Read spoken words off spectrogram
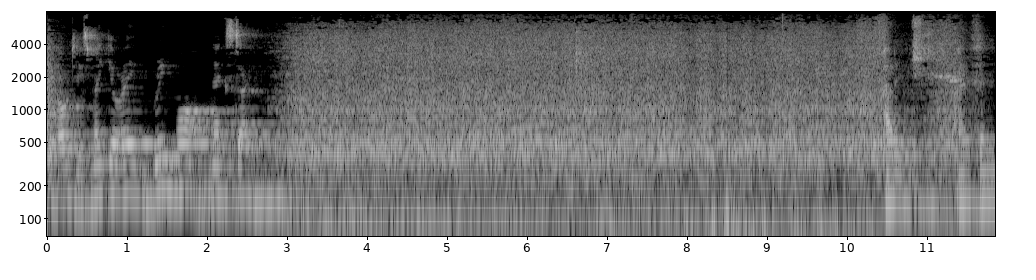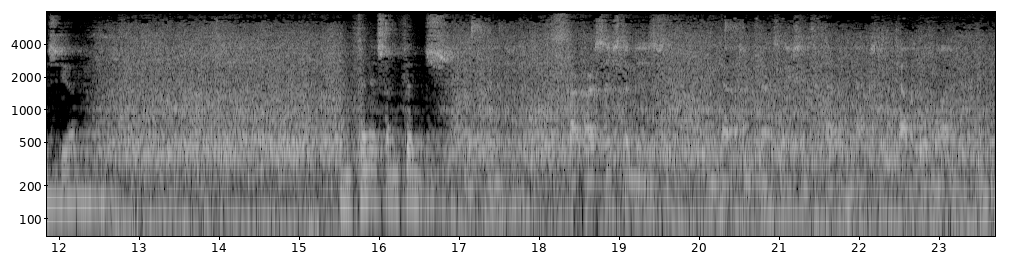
devotees. Make your aim, bring more next time. Hare I finish here. And finish and finish. Our, our system is we have two translations that happen next, Telugu one and Hindi.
